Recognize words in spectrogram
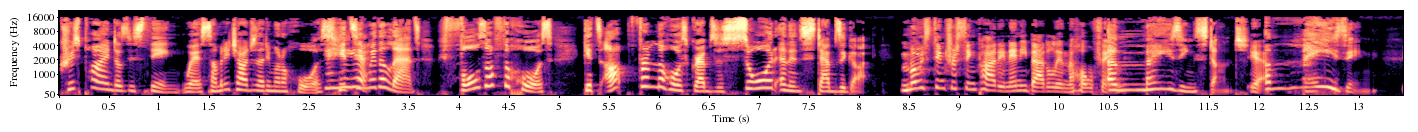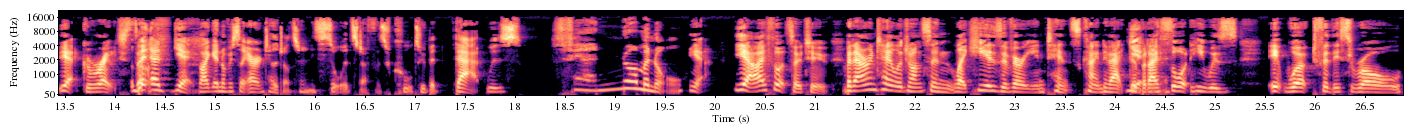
Chris Pine does this thing where somebody charges at him on a horse, Yeah, yeah, hits yeah. him with a lance, falls off the horse, gets up from the horse, grabs a sword, and then stabs a guy. Most interesting part in any battle in the whole thing. Amazing stunt. Yeah. Amazing. yeah, great. But uh, yeah, like, and obviously Aaron Taylor Johnson and his sword stuff was cool too, but that was phenomenal. Yeah, Yeah, I thought so too. But Aaron Taylor Johnson, like, he is a very intense kind of actor, Yeah. but I thought he was, it worked for this role.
